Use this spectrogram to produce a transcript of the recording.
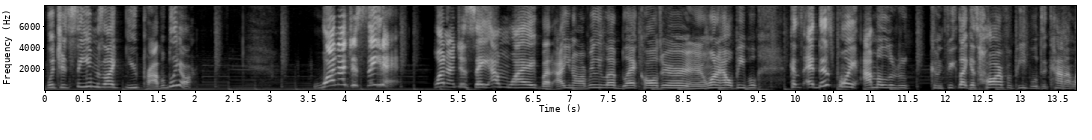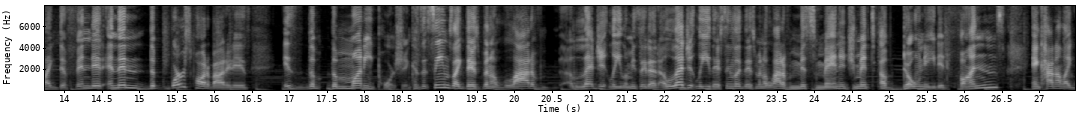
which it seems like you probably are why not just say that why not just say I'm white, but I, you know, I really love black culture and I want to help people. Because at this point, I'm a little confused. Like, it's hard for people to kind of like defend it. And then the worst part about it is, is the the money portion because it seems like there's been a lot of allegedly let me say that allegedly there seems like there's been a lot of mismanagement of donated funds and kind of like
